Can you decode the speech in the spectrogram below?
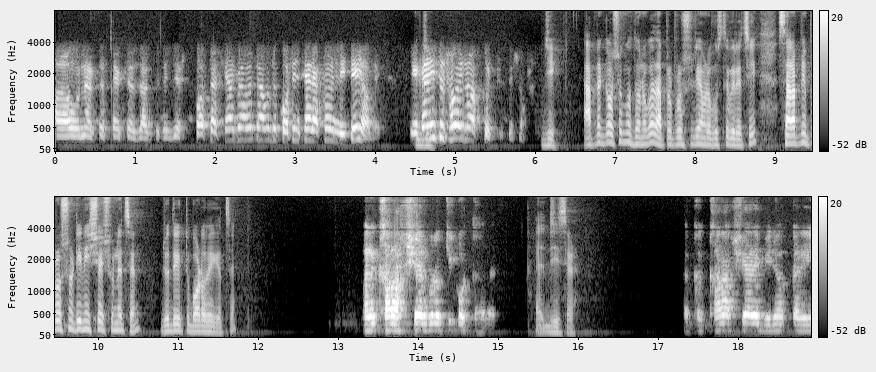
ওনার কাছ একটা জানতে চাই যে পচা শেয়ার ব্যাপারে আমাদের কঠিন শেয়ার এখন নিতেই হবে। এখানেই তো সবাই লস করতেছে সব জি আপনাকে অসংখ্য ধন্যবাদ। আপনার প্রশ্নটি আমরা বুঝতে পেরেছি। স্যার আপনি প্রশ্নটি নিশ্চয়ই শুনেছেন যদিও একটু বড় হয়ে গেছে। মানে খারাপ শেয়ারগুলো কি করতে হবে? জি স্যার। খারাপ শেয়ারে বিনিয়োগকারী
